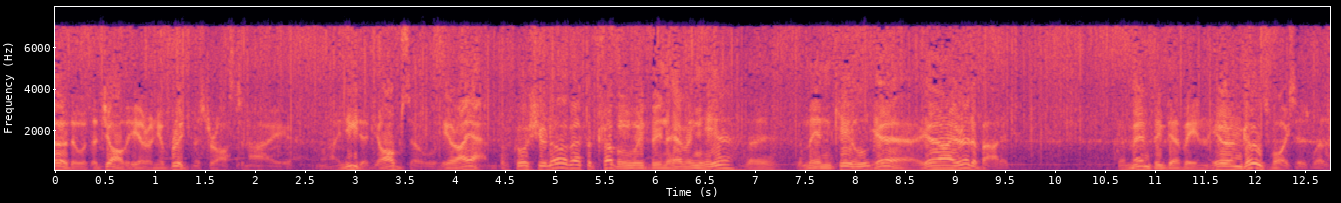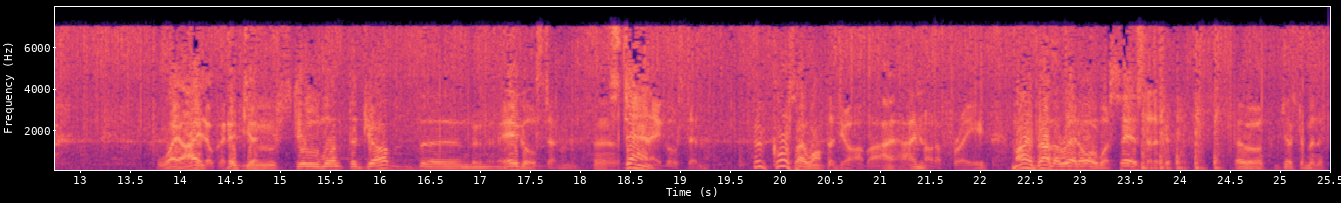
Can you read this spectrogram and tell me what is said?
Heard there was a job here on your bridge, Mr. Austin. I, I need a job, so here I am. Of course, you know about the trouble we've been having here. The, the men killed. Yeah, yeah, I read about it. The men think they've been hearing ghost voices. Well, the way I look at it, you... You still want the job? Um, Eggleston. Uh. Stan Eggleston. Of course I want the job. I, I'm not afraid. My brother Red always says that if you... oh, just a minute.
